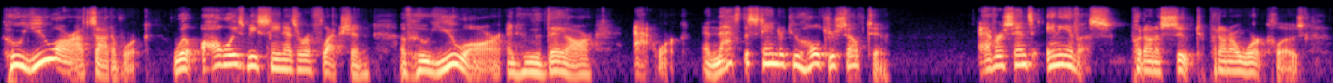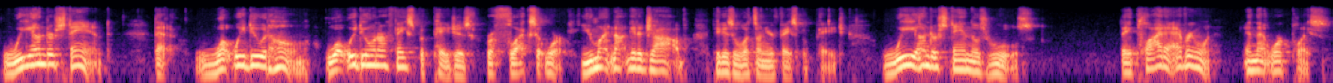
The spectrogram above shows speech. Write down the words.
who you are outside of work, will always be seen as a reflection of who you are and who they are at work. And that's the standard you hold yourself to. Ever since any of us put on a suit, put on our work clothes, we understand that what we do at home, what we do on our Facebook pages reflects at work. You might not get a job because of what's on your Facebook page. We understand those rules. They apply to everyone in that workplace.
